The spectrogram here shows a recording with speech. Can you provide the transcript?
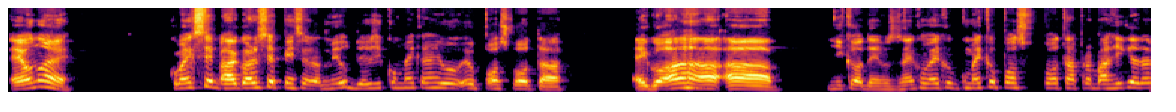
É ou não é? Como é que você. Agora você pensa, meu Deus, e como é que eu, eu posso voltar? É igual a, a né? Como é, que, como é que eu posso voltar para a barriga da,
